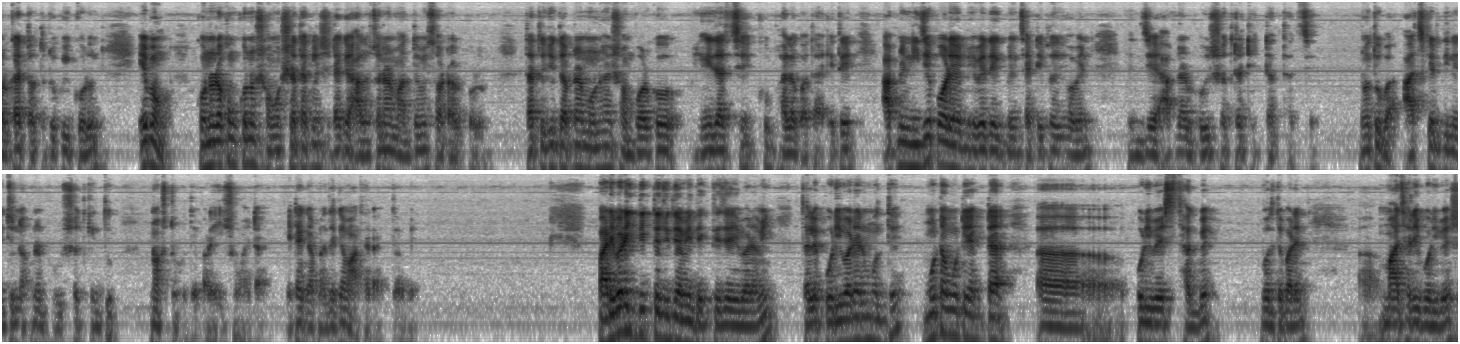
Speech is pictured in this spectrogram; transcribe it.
দরকার ততটুকুই করুন এবং কোনো রকম কোনো সমস্যা থাকলে সেটাকে আলোচনার মাধ্যমে সর্ট আউট করুন। তাতে যদি আপনার মনে হয় সম্পর্ক ভেঙে যাচ্ছে, খুব ভালো কথা। এতে আপনি নিজে পরে ভেবে দেখবেন স্যাটিসফাই হবেন যে আপনার ভবিষ্যৎটা ঠিকঠাক থাকছে। নতুবা আজকের দিনের জন্য আপনার ভবিষ্যৎ কিন্তু নষ্ট হতে পারে এই সময়টা। এটাকে আপনাদেরকে মাথায় রাখতে হবে। পারিবারিক দিকটা যদি আমি দেখতে যাই এবার আমি, তাহলে পরিবারের মধ্যে মোটামুটি একটা পরিবেশ থাকবে বলতে পারেন। মাঝারি পরিবেশ,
